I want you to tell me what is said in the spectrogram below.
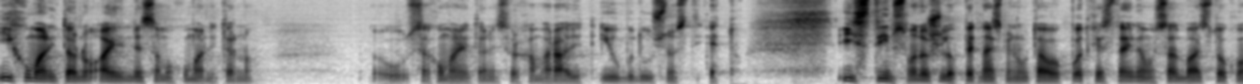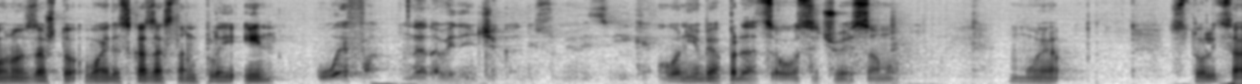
i humanitarno, a i ne samo humanitarno u, sa humanitarnim svrhama raditi i u budućnosti. Eto. I s tim smo došli do 15 minuta ovog podcasta. Idemo sad baciti oko ono zašto why does Kazakhstan play in UEFA. Da da vidim čekaj, gdje su mi ove cvike. Ovo nije bio prdac, ovo se čuje samo moja stolica.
